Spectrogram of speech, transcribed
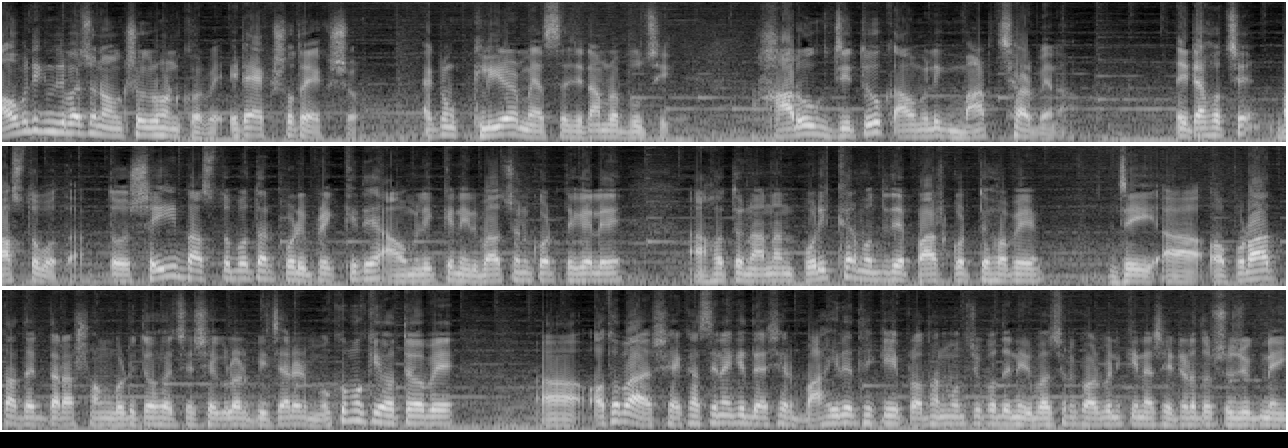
আওয়ামী লীগ নির্বাচনে অংশগ্রহণ করবে, এটা একশোতে একশো। একদম ক্লিয়ার মেসেজ এটা আমরা বুঝি। হারুক জিতুক, আওয়ামী লীগ মাঠ ছাড়বে না। এটা হচ্ছে বাস্তবতা। তো সেই বাস্তবতার পরিপ্রেক্ষিতে আওয়ামী লীগকে নির্বাচন করতে গেলে হয়তো নানান পরীক্ষার মধ্যে দিয়ে পাশ করতে হবে। যেই অপরাধ তাদের দ্বারা সংগঠিত হয়েছে, সেগুলোর বিচারের মুখোমুখি হতে হবে। অথবা শেখ হাসিনা কি দেশের বাহিরে থেকে প্রধানমন্ত্রী পদে নির্বাচন করবেন কিনা সেটার তো সুযোগ নেই।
